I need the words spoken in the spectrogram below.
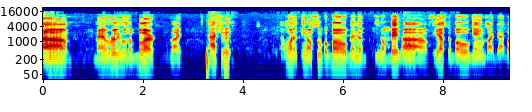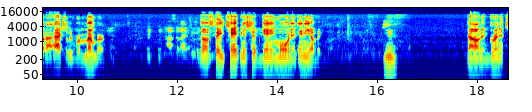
Um, man, really was a blur. Like, actually, I wanted, you know, Super Bowl, been the, you know, big uh Fiesta Bowl games like that, but I actually remember the state championship game more than any of it. Mm. Down in Greenwich,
